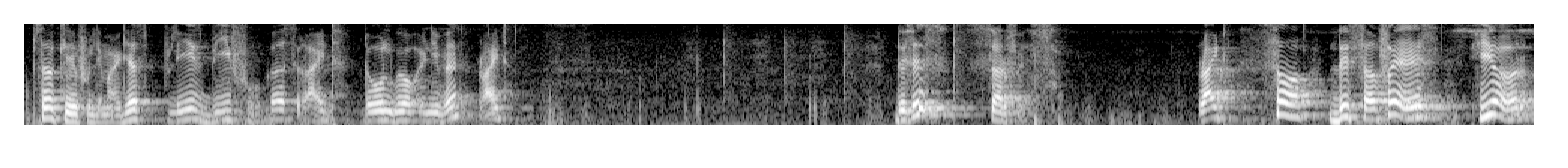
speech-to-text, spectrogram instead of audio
Observe carefully my dears. Please be focused right? Don't go anywhere right? This is surface right? So this surface here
